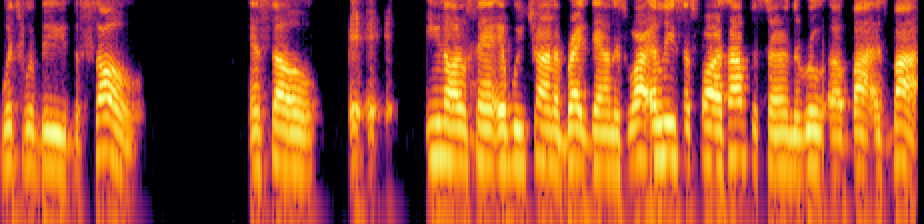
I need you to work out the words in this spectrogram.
which would be the soul. And so it, it, you know what I'm saying? If we're trying to break down this word, at least as far as I'm concerned, the root of ba is ba.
